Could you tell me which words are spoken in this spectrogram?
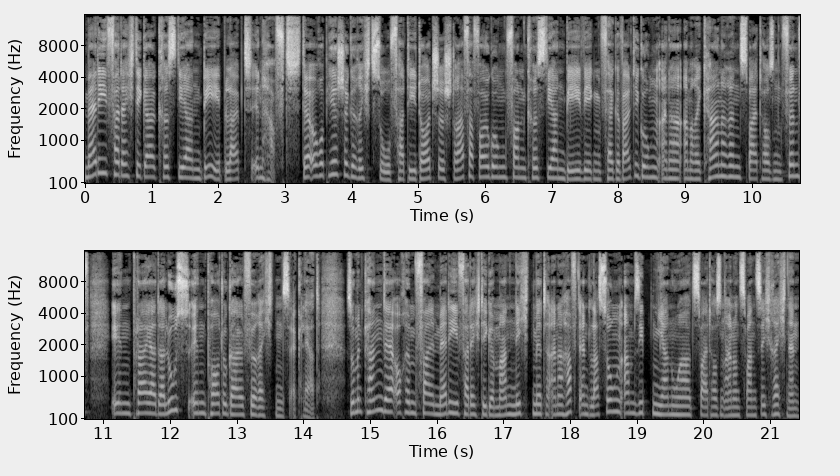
Maddie-Verdächtiger Christian B. bleibt in Haft. Der Europäische Gerichtshof hat die deutsche Strafverfolgung von Christian B. wegen Vergewaltigung einer Amerikanerin 2005 in Praia da Luz in Portugal für rechtens erklärt. Somit kann der auch im Fall Maddie verdächtige Mann nicht mit einer Haftentlassung am 7. Januar 2021 rechnen.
